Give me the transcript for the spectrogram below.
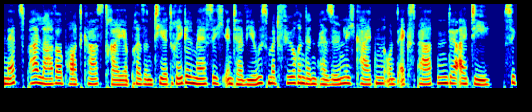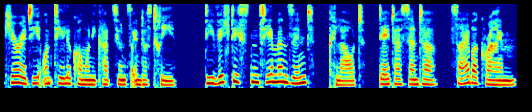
Die Netzpalava Podcast-Reihe präsentiert regelmäßig Interviews mit führenden Persönlichkeiten und Experten der IT, Security und Telekommunikationsindustrie. Die wichtigsten Themen sind Cloud, Data Center, Cybercrime,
